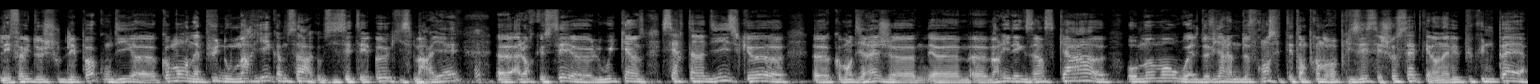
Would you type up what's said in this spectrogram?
les feuilles de chou de l'époque, on dit euh, comment on a pu nous marier comme ça, comme si c'était eux qui se mariaient, alors que c'est Louis XV. Certains disent que comment dirais-je, Marie Lexinska, au moment où elle devient reine de France, était en train de repriser ses chaussettes, qu'elle en avait plus qu'une paire.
